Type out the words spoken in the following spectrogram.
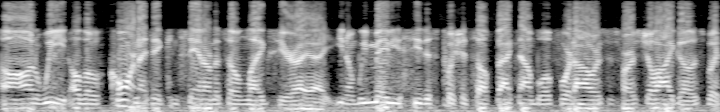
uh, on wheat, although corn I think can stand on its own legs here. I, I you know we maybe see this push itself back down below four dollars as far as July goes, but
